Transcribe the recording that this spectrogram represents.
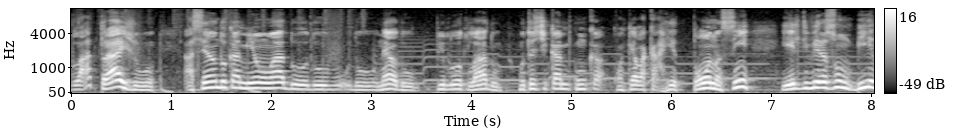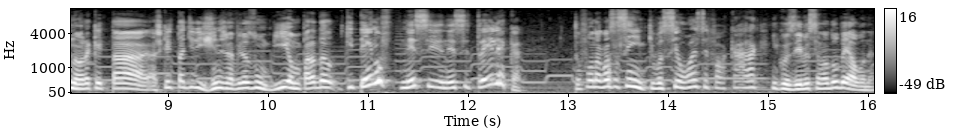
lá atrás, o- a cena do caminhão lá do, do, do, né, do piloto lá, do motorista de caminhão com, com aquela carretona assim, e ele vira zumbi na hora que ele tá, acho que ele tá dirigindo, já vira zumbi, é uma parada que tem no- nesse, nesse trailer, cara. Então foi um negócio assim, que você olha e fala, caraca, inclusive a cena do Belo, né?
